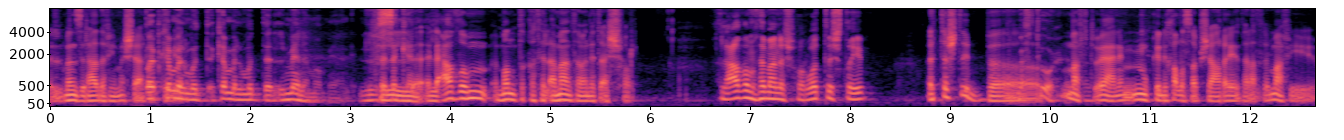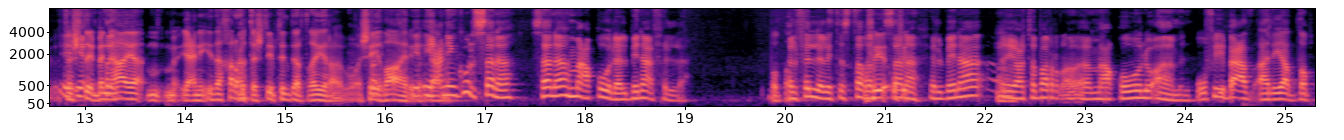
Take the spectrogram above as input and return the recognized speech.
المنزل هذا فيه مشاكل طيب كم. المده كم المده المينيمم يعني في للسكن ال- العظم منطقة الأمان ثمانية أشهر العظم ثمان شهور والتشطيب التشطيب آه، مفتوح. مفتوح يعني ممكن يخلصها بشهرين ثلاثة ما في طيب. تشطيب بالنهاية م- يعني إذا خرب التشطيب تقدر تغيره شيء طيب، ظاهري يعني. نقول سنة سنة معقولة البناء فله بالضبط. الفله اللي تستغرق وفي- سنة وفي- في البناء مم. يعتبر آه، معقول وآمن. وفي بعض آليات ضبط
